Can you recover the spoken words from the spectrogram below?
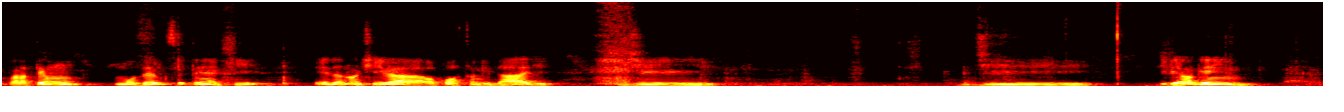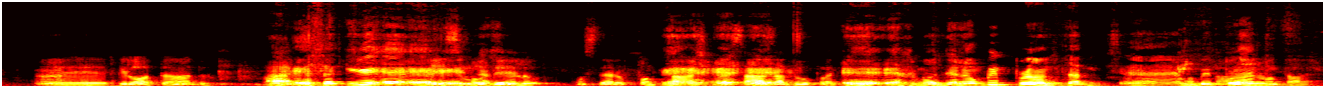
Agora tem um modelo que você tem aqui, eu ainda não tive a oportunidade de, de, de ver alguém é, pilotando ah, esse aqui é. é esse é, modelo considero fantástico, é, essa asa dupla aqui. esse modelo é um biplano, sabe? É um biplano. Fantástico.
